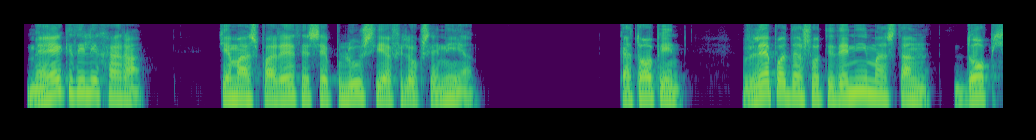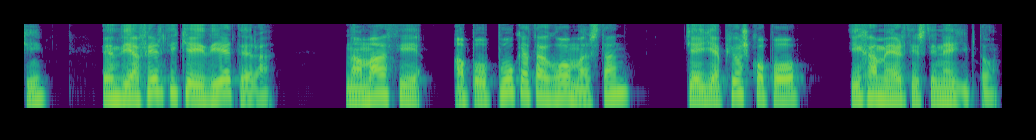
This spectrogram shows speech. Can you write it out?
με έκδηλη χαρά και μας παρέθεσε πλούσια φιλοξενία. Κατόπιν, βλέποντας ότι δεν ήμασταν ντόπιοι, ενδιαφέρθηκε ιδιαίτερα να μάθει από πού καταγόμασταν και για ποιο σκοπό είχαμε έρθει στην Αίγυπτο.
